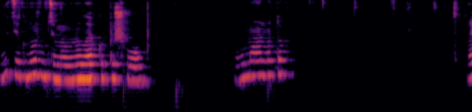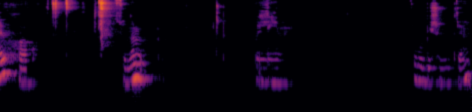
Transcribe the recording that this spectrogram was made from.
Дивіться, як ножницями воно легко пішло. Нормально так. Лайфхак. Все, нам. Блін. Цього більше не треба.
